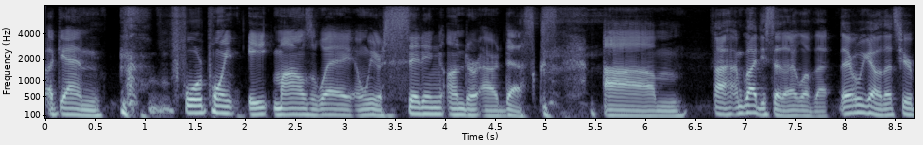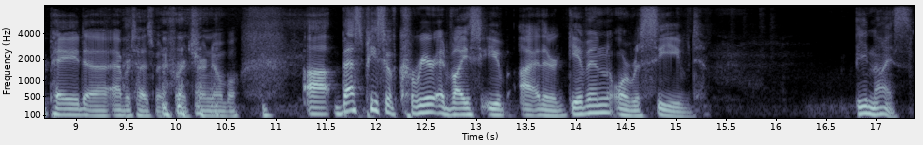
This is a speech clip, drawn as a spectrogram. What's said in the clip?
again, four point eight miles away, and we are sitting under our desks. Um, I'm glad you said that. I love that. There we go. That's your paid uh, advertisement for Chernobyl. Uh, best piece of career advice you've either given or received. Be nice.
